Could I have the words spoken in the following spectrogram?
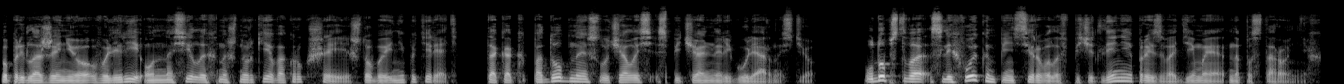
По предложению Валерии он носил их на шнурке вокруг шеи, чтобы не потерять, так как подобное случалось с печальной регулярностью. Удобство с лихвой компенсировало впечатление, производимое на посторонних.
